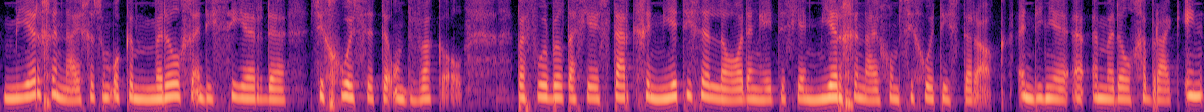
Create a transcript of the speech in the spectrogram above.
meer geneig is om ook 'n middelgeïndiseerde psigose te ontwikkel. Byvoorbeeld as jy 'n sterk genetiese lading het, is jy meer geneig om psigoties te raak indien jy 'n middel gebruik. En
